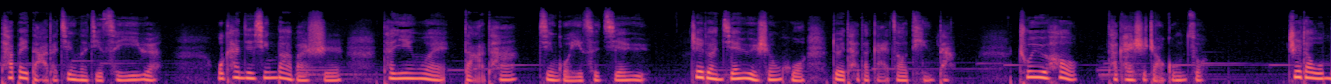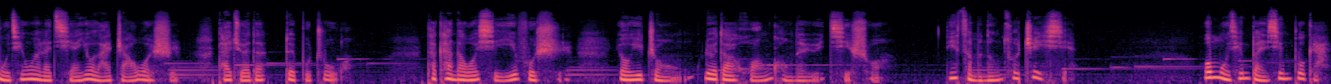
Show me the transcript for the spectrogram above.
他被打的进了几次医院，我看见新爸爸时，他因为打他进过一次监狱，这段监狱生活对他的改造挺大。出狱后，他开始找工作。知道我母亲为了钱又来找我时，他觉得对不住我。他看到我洗衣服时，有一种略带惶恐的语气说：“你怎么能做这些？”我母亲本性不改，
